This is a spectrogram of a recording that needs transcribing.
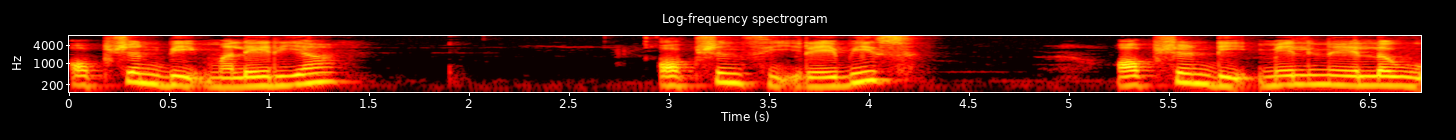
option B malaria, option C rabies, option D ಮೇಲಿನ ಎಲ್ಲವೂ.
